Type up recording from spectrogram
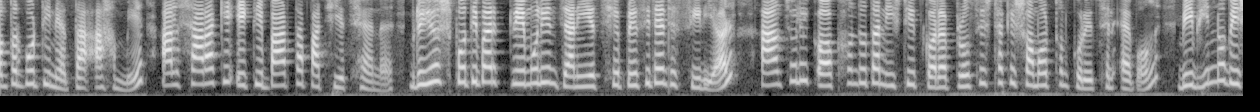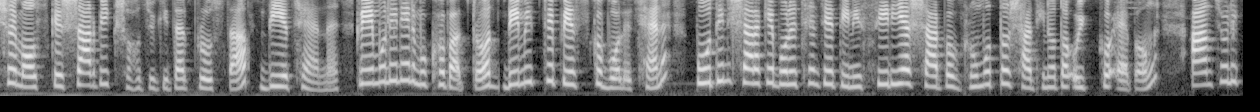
অন্তর্বর্তী নেতা আহমেদ আল সারাকে একটি বার্তা পাঠিয়েছেন। বৃহস্পতিবার ক্রেমলিন জানিয়েছে প্রেসিডেন্ট সিরিয়ার আঞ্চলিক অখণ্ডতা নিশ্চিত করার প্রচেষ্টাকে সমর্থন করেছেন এবং বিভিন্ন বিষয়ে মস্কের সার্বিক সহযোগিতার প্রস্তাব দিয়েছেন। ক্রেমলিনের মুখপাত্র দিমিত্রি পেস্কো বলেছেন, পুতিন সারাকে বলেছেন যে তিনি সিরিয়ার সার্বভৌমত্ব, স্বাধীনতা, ঐক্য এবং আঞ্চলিক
